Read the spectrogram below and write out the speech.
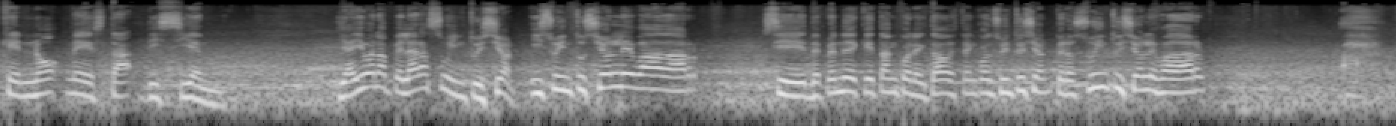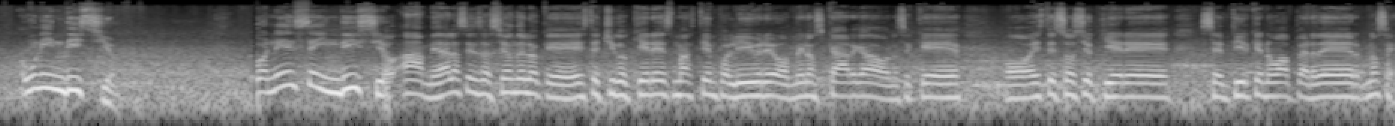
que no me está diciendo? Y ahí van a apelar a su intuición. Y su intuición le va a dar, si depende de qué tan conectados estén con su intuición, pero su intuición les va a dar ah, un indicio con ese indicio, ah, me da la sensación de lo que este chico quiere es más tiempo libre o menos carga o no sé qué, o este socio quiere sentir que no va a perder, no sé.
